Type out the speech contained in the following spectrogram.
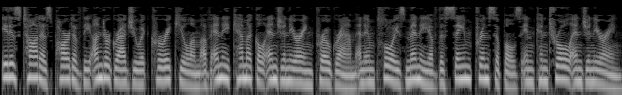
It is taught as part of the undergraduate curriculum of any chemical engineering program and employs many of the same principles in control engineering.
